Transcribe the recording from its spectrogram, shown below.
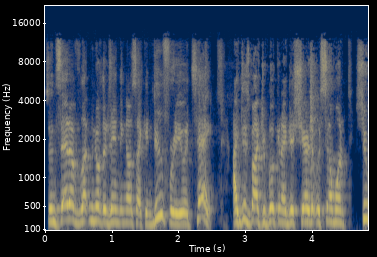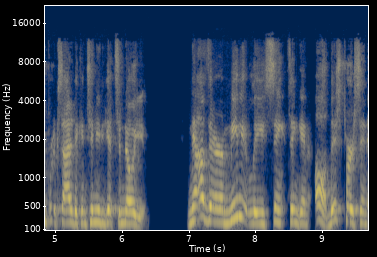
So instead of let me know if there's anything else I can do for you, it's hey, I just bought your book and I just shared it with someone, super excited to continue to get to know you. Now they're immediately thinking, oh, this person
